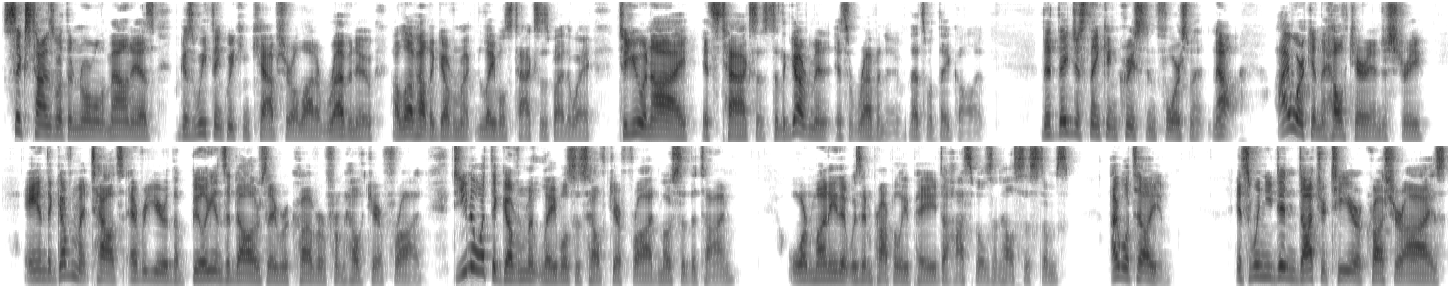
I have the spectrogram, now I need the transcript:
six times what their normal amount is because we think we can capture a lot of revenue. I love how the government labels taxes, by the way. To you and I, it's taxes. To the government, it's revenue. That's what they call it. That they just think increased enforcement. Now, I work in the healthcare industry, and the government touts every year the billions of dollars they recover from healthcare fraud. Do you know what the government labels as healthcare fraud most of the time? Or money that was improperly paid to hospitals and health systems? I will tell you. It's when you didn't dot your T or cross your I's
